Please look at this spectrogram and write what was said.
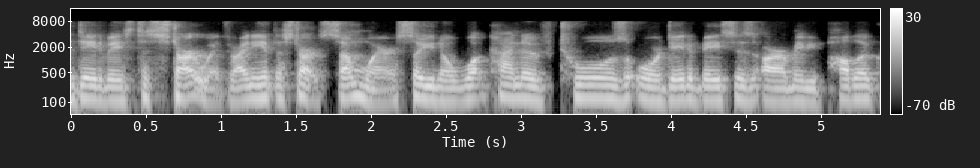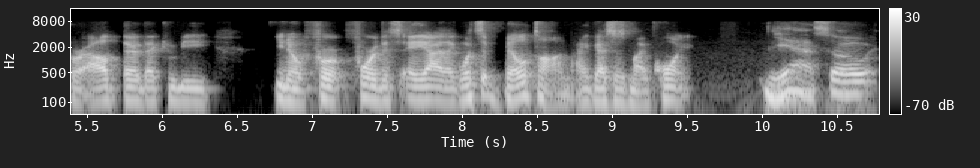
the database to start with, right? You have to start somewhere. So, you know, what kind of tools or databases are maybe public or out there that can be, you know, for for this AI? Like, what's it built on? I guess is my point. Yeah, so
